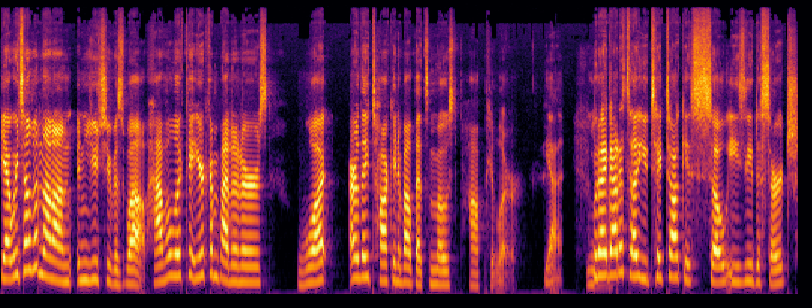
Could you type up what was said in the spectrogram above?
yeah, we tell them that on in YouTube as well. Have a look at your competitors. What are they talking about that's most popular? Yeah. But I got to tell you, TikTok is so easy to search,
